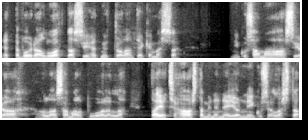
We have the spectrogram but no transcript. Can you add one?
että voidaan luottaa siihen, että nyt ollaan tekemässä niin kuin samaa asiaa, ollaan samalla puolella, tai että se haastaminen ei ole niin kuin sellaista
